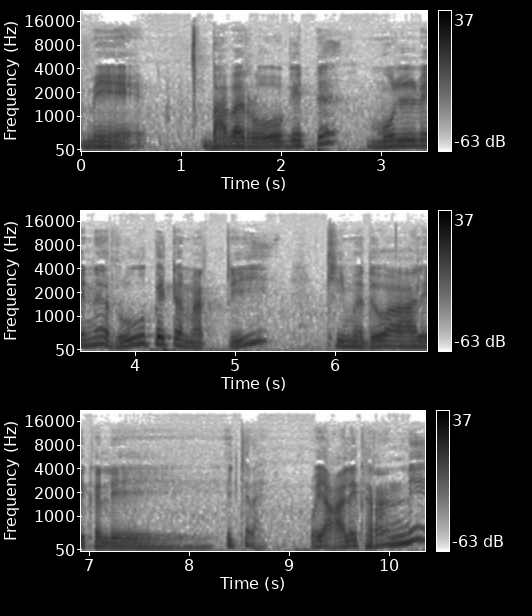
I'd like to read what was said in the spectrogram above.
මේ භව රෝගෙට මුල් වෙන රූපෙට මත්‍රි කිමදෝ ආලේකලේ? එච්චරයි. ඔය ආලේ කරන්නේ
